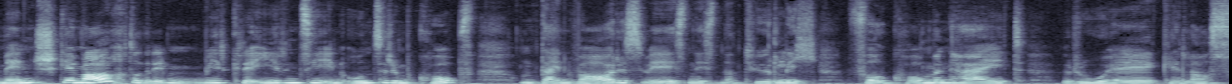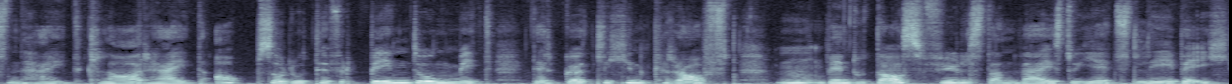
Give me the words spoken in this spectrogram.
menschgemacht oder eben wir kreieren sie in unserem Kopf und dein wahres Wesen ist natürlich Vollkommenheit, Ruhe, Gelassenheit, Klarheit, absolute Verbindung mit der göttlichen Kraft. Hm, wenn du das fühlst, dann weißt du, jetzt lebe ich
